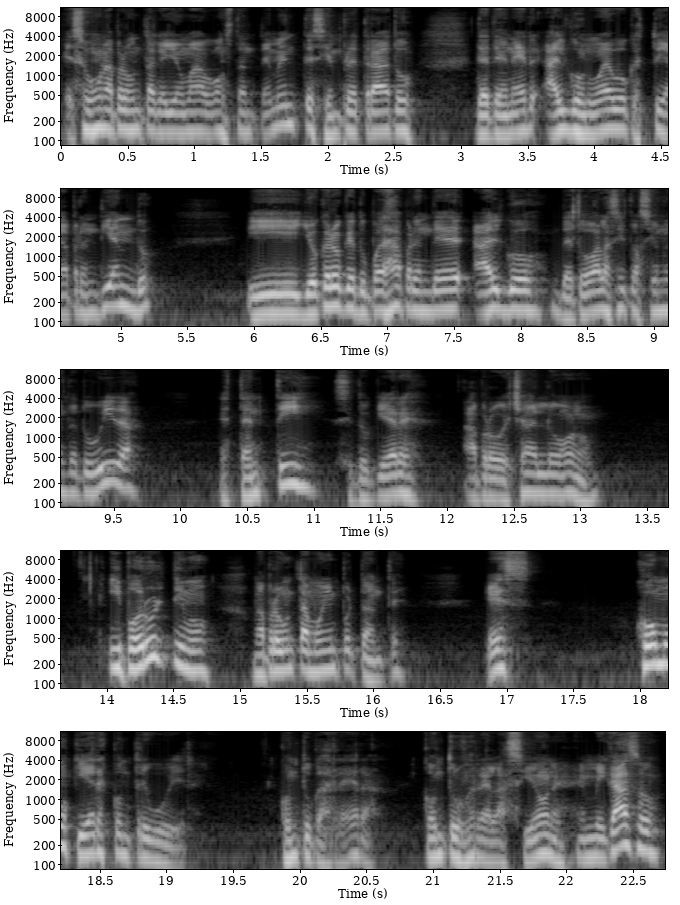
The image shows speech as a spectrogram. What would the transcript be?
Eso es una pregunta que yo me hago constantemente. Siempre trato de tener algo nuevo que estoy aprendiendo. Y yo creo que tú puedes aprender algo de todas las situaciones de tu vida. Está en ti si tú quieres aprovecharlo o no. Y por último, una pregunta muy importante es cómo quieres contribuir con tu carrera, con tus relaciones. En mi caso,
